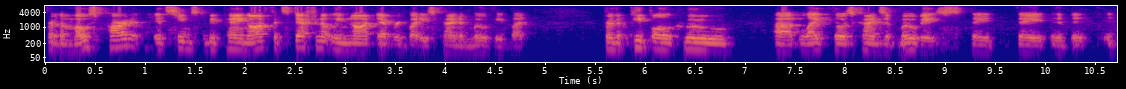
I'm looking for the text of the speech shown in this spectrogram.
for the most part it, it seems to be paying off. It's definitely not everybody's kind of movie but for the people who uh, like those kinds of movies they they it, it,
